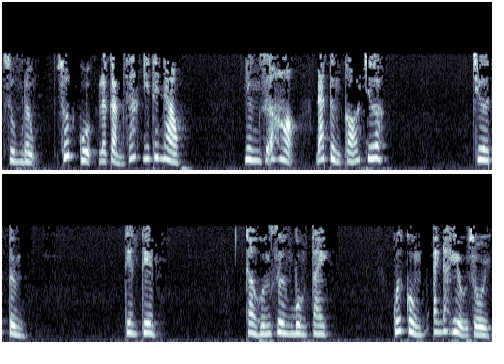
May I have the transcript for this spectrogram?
Rung động, suốt cuộc là cảm giác như thế nào? Nhưng giữa họ đã từng có chưa? chưa từng. Tiên tiên. Cao hướng dương buông tay. Cuối cùng anh đã hiểu rồi.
